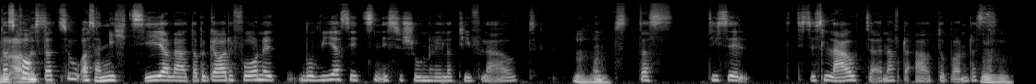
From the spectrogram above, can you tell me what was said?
Das kommt dazu. Also nicht sehr laut, aber gerade vorne, wo wir sitzen, ist es schon relativ laut. Mhm. Und das, diese, dieses Lautsein auf der Autobahn, das, Mhm.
